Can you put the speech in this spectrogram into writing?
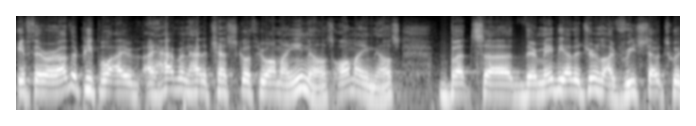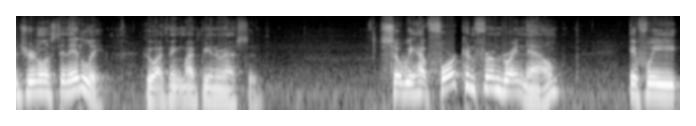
If there are other people, I, I haven't had a chance to go through all my emails, all my emails, but uh, there may be other journalists. I've reached out to a journalist in Italy who I think might be interested. So we have four confirmed right now. If we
